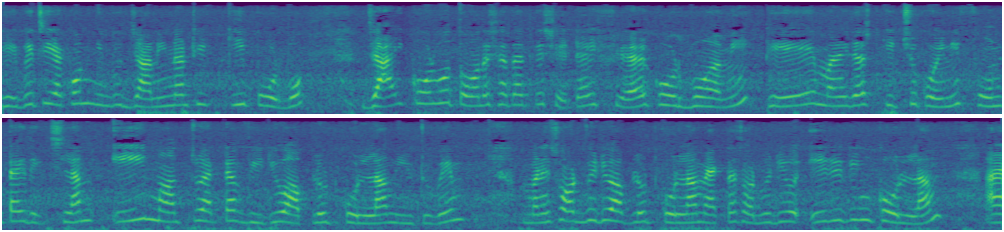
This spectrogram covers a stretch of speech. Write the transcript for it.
ভেবেছি এখন, কিন্তু জানি না ঠিক কি পরবো। যাই করব, তোমাদের সাথে আজকে সেটাই শেয়ার করব আমি। হে মানে জাস্ট কিচ্ছু করিনি ফোনটাই দেখছিলাম। এই মাত্র একটা ভিডিও আপলোড করলাম ইউটিউবে। মানে শর্ট ভিডিও আপলোড করলাম, একটা শর্ট ভিডিও এডিটিং করলাম, আর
